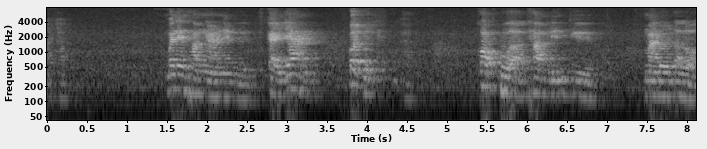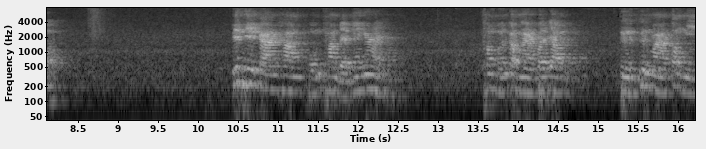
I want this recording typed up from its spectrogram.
ำครับ ไม่ได้ทำงานอย่างอื่นไก่ย่างก็จุดครับครอบครัวทำลิ้นจือมาโดยตลอด วิธีการทำผมทำแบบง่ายๆครับทำเหมือนกับงานประจำตื่นขึ้นมาต้องมี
